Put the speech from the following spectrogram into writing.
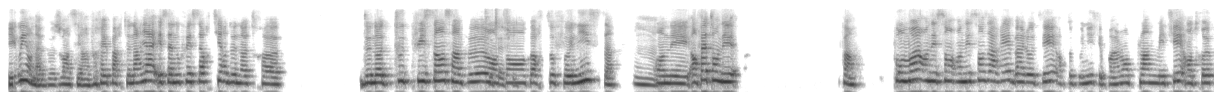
mais oui, on a besoin. C'est un vrai partenariat et ça nous fait sortir de notre euh, de notre toute puissance un peu en tant qu'orthophoniste. Mm. On est, en fait, on est, enfin, pour moi, on est sans, on est sans arrêt ballotté. Orthophonie, c'est probablement plein de métiers entre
